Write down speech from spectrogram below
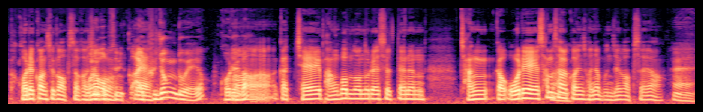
거래 건수가 없어가지고 워낙 없으니까. 예. 아니, 그 정도예요? 거래가? 아, 그러니까 제 방법론으로 했을 때는 장, 그러니까 올해 3, 4월까지는 아. 전혀 문제가 없어요. 예.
